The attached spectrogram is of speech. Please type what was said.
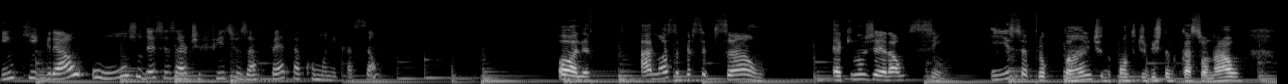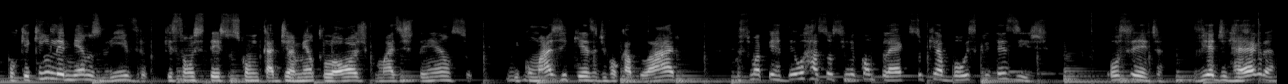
em que grau o uso desses artifícios afeta a comunicação? Olha, a nossa percepção é que, no geral, sim. E isso é preocupante do ponto de vista educacional, porque quem lê menos livro, que são os textos com encadeamento lógico mais extenso e com uhum. mais riqueza de vocabulário, costuma perder o raciocínio complexo que a boa escrita exige. Ou seja, via de regra,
